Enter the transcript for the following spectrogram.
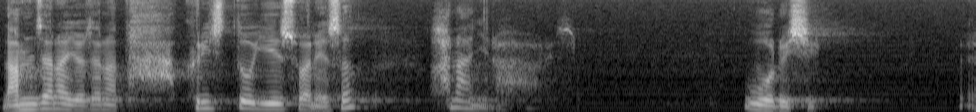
남자나 여자나 다 그리스도 예수 안에서 하나니라. 우월의식, 예,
